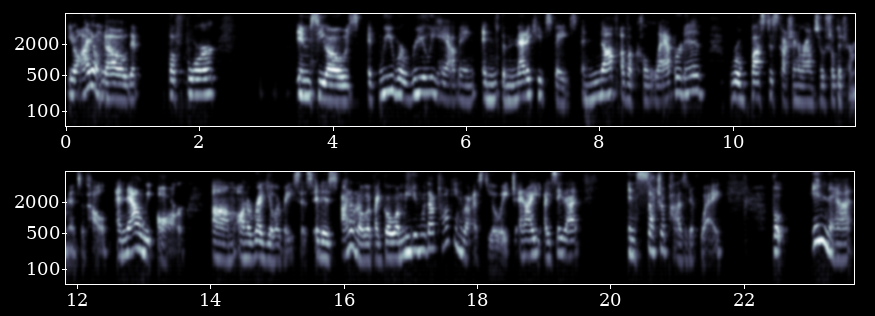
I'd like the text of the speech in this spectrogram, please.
you know, I don't know that before MCOs, if we were really having in the Medicaid space enough of a collaborative, robust discussion around social determinants of health. And now we are um, on a regular basis. It is, I don't know if I go a meeting without talking about SDOH. And I, I say that in such a positive way. But in that,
